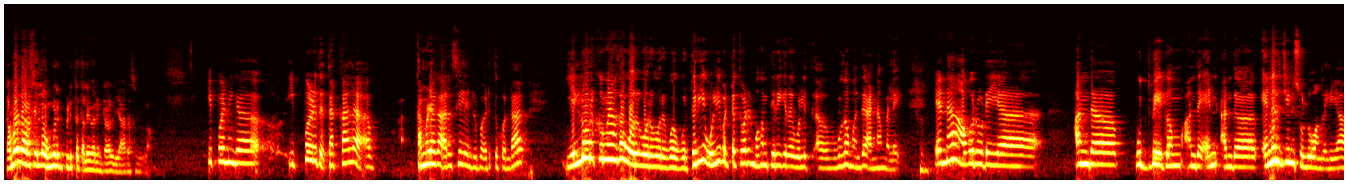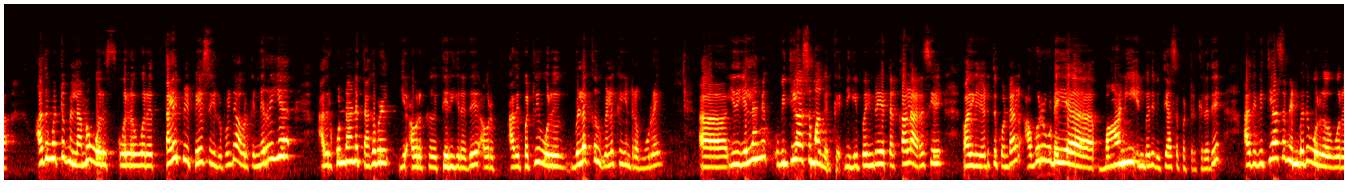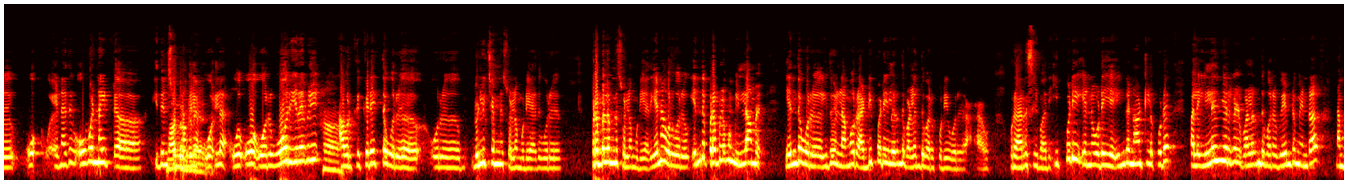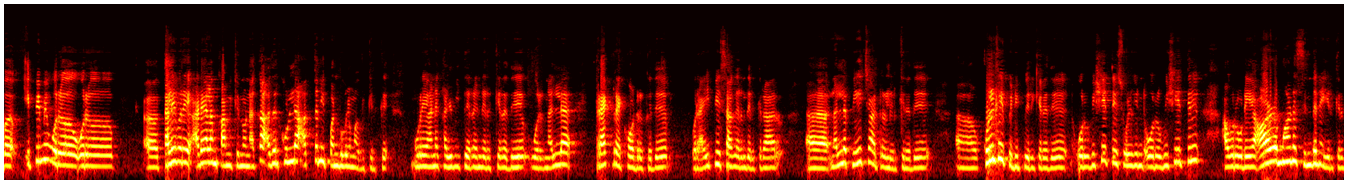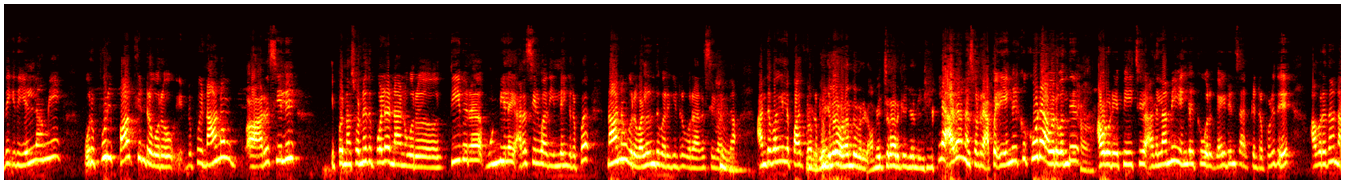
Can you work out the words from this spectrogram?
தமிழக அரசியல்ல உங்களுக்கு பிடித்த தலைவர் என்றால் யாரை சொல்லலாம்? இப்போ நீங்க இப்பொழுது தற்கால தமிழக அரசியல் என்று எடுத்துக்கொண்டால் எல்லோருக்குமே ஒரு ஒரு ஒரு ஒரு பெரிய ஒளிவட்டத்தோட முகம் தெரிகிற ஒளி முகம் வந்து அண்ணாமலை. ஏன்னா அவருடைய அந்த உத்வேகம் அந்த என்- அந்த எனர்ஜின்னு சொல்லுவாங்க இல்லையா? அது மட்டும் இல்லாமல் ஒரு ஒரு ஒரு தலைப்பில் பேசுகிற பொழுது அவருக்கு நிறைய அதற்குண்டான தகவல் அவருக்கு தெரிகிறது. அவர் அதை பற்றி ஒரு விளக்கம் விளக்குகின்ற முறை இது எல்லாமே வித்தியாசமாக இருக்கு. நீங்க இப்ப இன்றைய தற்கால அரசியல்வாதிகள் எடுத்துக்கொண்டால் அவருடைய பாணி என்பது வித்தியாசப்பட்டிருக்கிறது. அது வித்தியாசம் என்பது ஒரு ஒரு என்னது ஓவர் நைட் இதுன்னு சொல்லுவாங்க ஒரு ஓர் இரவில். அவருக்கு கிடைத்த ஒரு ஒரு வெளிச்சம்னு சொல்ல முடியாது. ஒரு பிரபலம்னு சொல்ல முடியாது. ஏன்னா ஒரு எந்த பிரபலமும் இல்லாமல் எந்த ஒரு இதுவும் இல்லாம ஒரு அடிப்படையிலிருந்து வளர்ந்து வரக்கூடிய ஒரு ஒரு அரசியல்வாதி. இப்படி என்னுடைய எங்க நாட்டுல கூட பல இளைஞர்கள் வளர்ந்து வர வேண்டும் என்றால் நம்ம எப்பயுமே ஒரு ஒரு தலைவரை அடையாளம் காமிக்கணும்னாக்கா அதற்குள்ள அத்தனை பண்புகளும் அவருக்கு இருக்கு. முறையான கல்வி திறன் இருக்கிறது ஒரு நல்ல ட்ராக் ரெக்கார்ட் இருக்குது ஒரு ஐபிஎஸ்ஸாக இருந்திருக்கிறார் நல்ல பேச்சாற்றல் இருக்கிறது கொள்கை பிடிப்பு இருக்கிறது ஒரு விஷயத்தை சொல்கின்ற ஒரு விஷயத்தில் அவருடைய ஆழமான சிந்தனை இருக்கிறது. இது எல்லாமே ஒரு புரி பார்க்கின்ற ஒரு இப்போ நானும் அரசியலில் இப்ப நான் சொன்னது போல நான் ஒரு தீவிர முன்னிலை அரசியல்வாதி இல்லைங்கிறப்ப நானும் ஒரு வளர்ந்து வருகின்ற ஒரு அரசியல்வாதி தான். அந்த வகையில வருங்க அமைச்சரா இருக்கீங்க இல்ல அதான் நான் சொல்றேன். அப்ப எங்களுக்கு கூட அவர் வந்து. அவருடைய பேச்சு அதெல்லாமே எங்களுக்கு ஒரு கைடன்ஸா இருக்கின்ற பொழுது அவரை தான்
